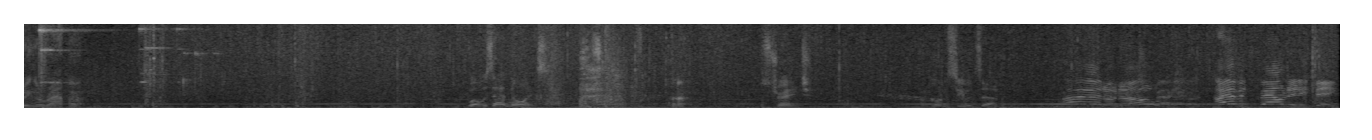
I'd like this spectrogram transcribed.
Are we wandering around? What was that noise? Huh. Strange. I'm going to see what's up. I don't know. I haven't found anything.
